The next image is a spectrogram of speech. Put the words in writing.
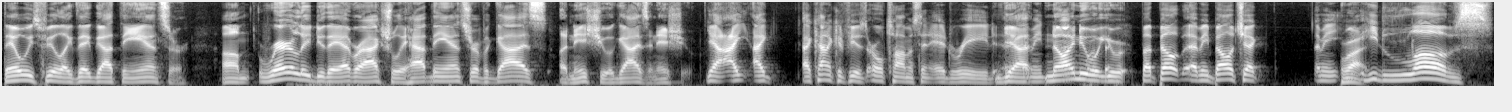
they always feel like they've got the answer. Um, rarely do they ever actually have the answer. If a guy's an issue, a guy's an issue. Yeah, I I, I kind of confused Earl Thomas and Ed Reed. Yeah, I mean, no, I knew what you were- But Bel, I mean, Belichick. I mean, Right. he loves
